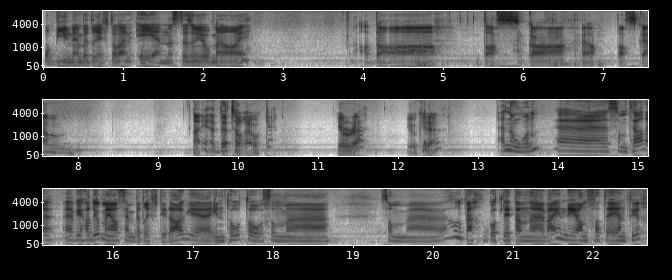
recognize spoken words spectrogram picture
og begynne i en bedrift og være den eneste som jobber med AI, ja, da Da skal Ja, da skal jeg Nei, det tør jeg jo ikke. Gjør du det? Gjør du ikke det. Det er noen eh, som tør det. Eh, vi hadde jo med oss en bedrift i dag, eh, Intoto, som, eh, som eh, har vært, gått litt den eh, veien. De ansatte en fyr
